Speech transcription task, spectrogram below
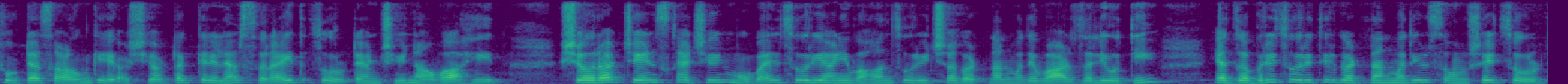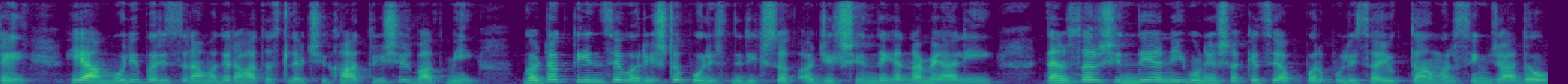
छोट्या साळुंके अशी अटक केलेल्या सराईत चोरट्यांची नावं आहेत. शहरात चेन स्क्रॅचिंग मोबाईल चोरी आणि वाहन चोरीच्या घटनांमध्ये वाढ झाली होती. या जबरी चोरीतील घटनांमधील संशयित चोरटे हे आंबोली परिसरामध्ये राहत असल्याची खात्रीशीर बातमी घटक तीनचे वरिष्ठ पोलीस निरीक्षक अजित शिंदे यांना मिळाली. त्यानुसार शिंदे यांनी गुन्हे शाखेचे अप्पर पोलीस आयुक्त अमरसिंग जाधव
